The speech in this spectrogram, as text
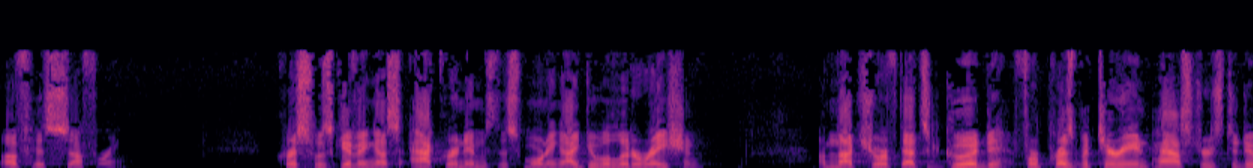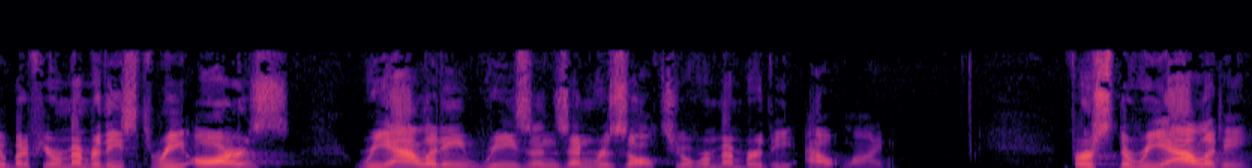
of his suffering. Chris was giving us acronyms this morning. I do alliteration. I'm not sure if that's good for Presbyterian pastors to do, but if you remember these three R's, reality, reasons, and results. You'll remember the outline. First, the reality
